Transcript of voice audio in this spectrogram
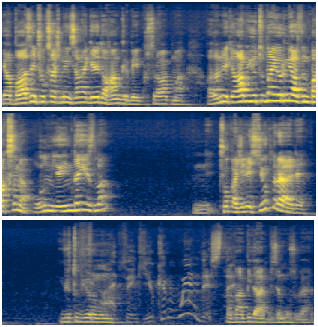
Ya bazen çok saçma insanlar geliyor da Hunger Bey kusura bakma. Adam diyor ki abi YouTube'dan yorum yazdım baksana. Oğlum yayındayız lan. Çok acelesi yoktur herhalde. YouTube yorumunun. Adam bir daha bize muz verdi.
